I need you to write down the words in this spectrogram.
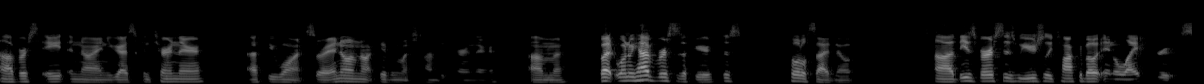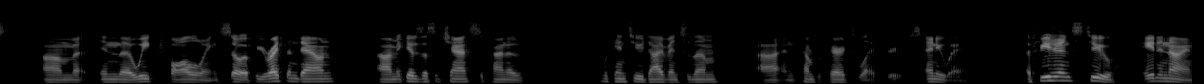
uh, verse 8 and 9. You guys can turn there uh, if you want. Sorry, I know I'm not given much time to turn there. Um, but when we have verses up here, just total side note. Uh, these verses we usually talk about in life groups um, in the week following. So if we write them down, um, it gives us a chance to kind of look into, dive into them, uh, and come prepared to life groups. Anyway, Ephesians 2 8 and 9.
